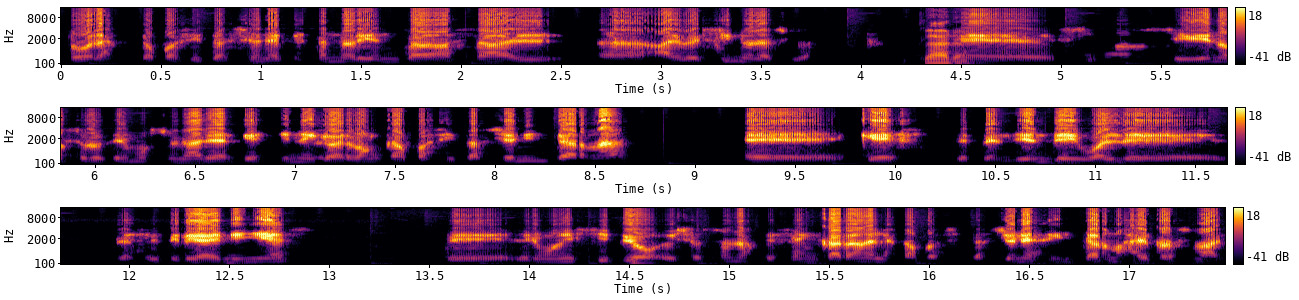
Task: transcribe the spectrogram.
todas las capacitaciones que están orientadas al, eh, al vecino de la ciudad. Claro. Eh, si, bien nosotros tenemos un área que tiene que ver con capacitación interna, eh, que es dependiente igual de, la Secretaría de Niñez del municipio, ellos son los que se encargan de las capacitaciones internas del personal.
